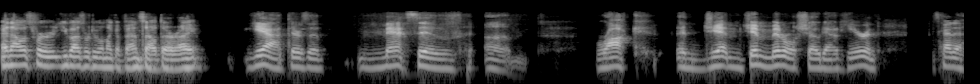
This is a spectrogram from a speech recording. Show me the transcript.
And that was for you guys were doing like events out there, right? Yeah, there's a massive um rock and gem gem mineral show down here, and it's kind of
